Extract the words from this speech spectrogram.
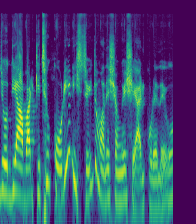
যদি আবার কিছু করি, নিশ্চয়ই তোমাদের সঙ্গে শেয়ার করে দেবো।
